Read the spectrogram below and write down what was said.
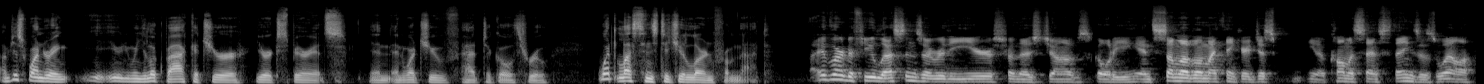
I'm just wondering, when you look back at your, your experience and, and what you've had to go through, what lessons did you learn from that? I've learned a few lessons over the years from those jobs, Goldy, and some of them I think are just you know common sense things as well.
